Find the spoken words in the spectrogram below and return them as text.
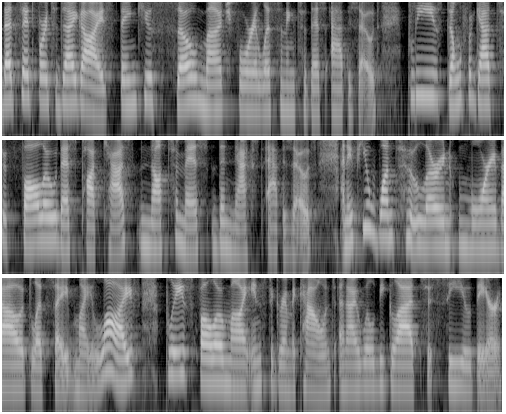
That's it for today, guys. Thank you so much for listening to this episode. Please don't forget to follow this podcast not to miss the next episodes. And if you want to learn more about, let's say, my life, please follow my Instagram account and I will be glad to see you there.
